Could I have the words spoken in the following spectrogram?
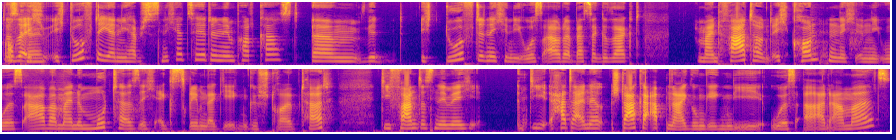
Das war, Okay. ich, ich durfte ja nie, habe ich das nicht erzählt in dem Podcast? Ähm, wir, ich durfte nicht in die USA oder besser gesagt, mein Vater und ich konnten nicht in die USA, weil meine Mutter sich extrem dagegen gesträubt hat. Die fand es nämlich, die hatte eine starke Abneigung gegen die USA damals.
